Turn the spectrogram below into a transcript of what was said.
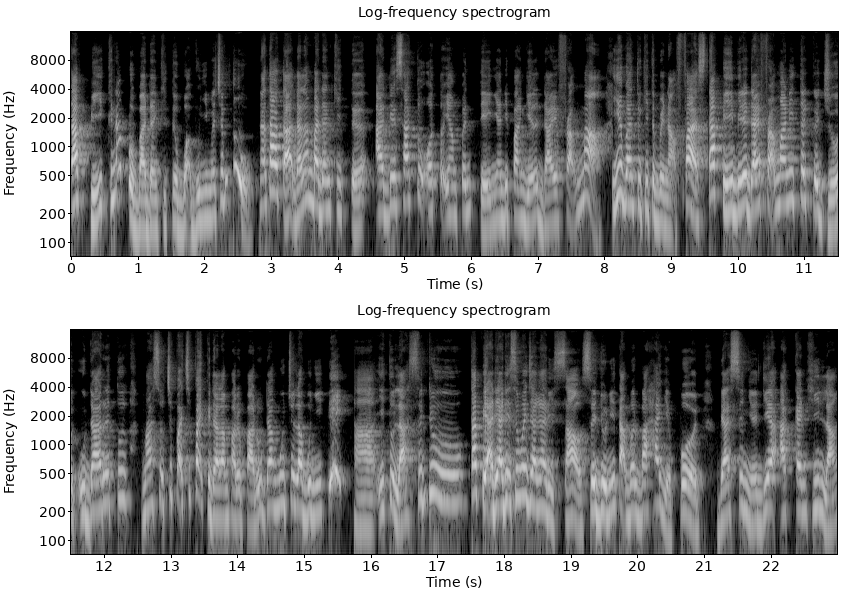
Tapi kenapa badan kita buat bunyi macam tu? Nak tahu tak, dalam badan kita ada satu otot yang penting yang dipanggil diafragma. Ia bantu kita bernafas. Tapi bila diafragma ni terkejut, udara tu masuk cepat-cepat ke dalam paru-paru dan muncullah bunyi Ha, itulah sedu. Tapi adik-adik semua jangan risau. Sedu ni tak berbahaya pun. Biasanya dia akan hilang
